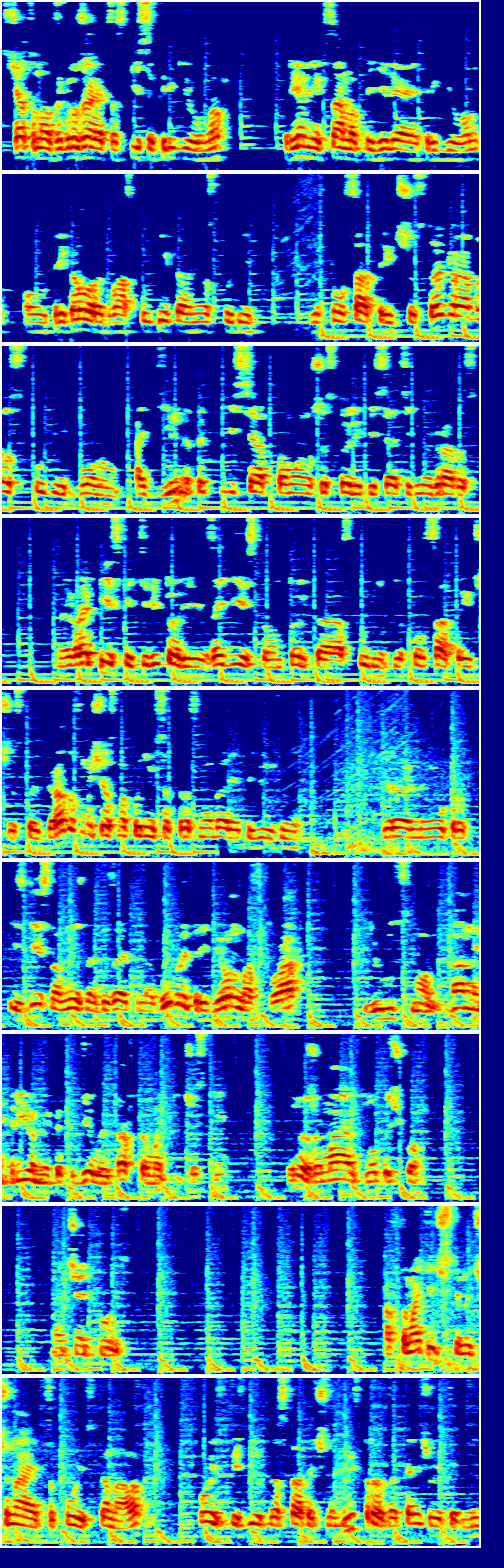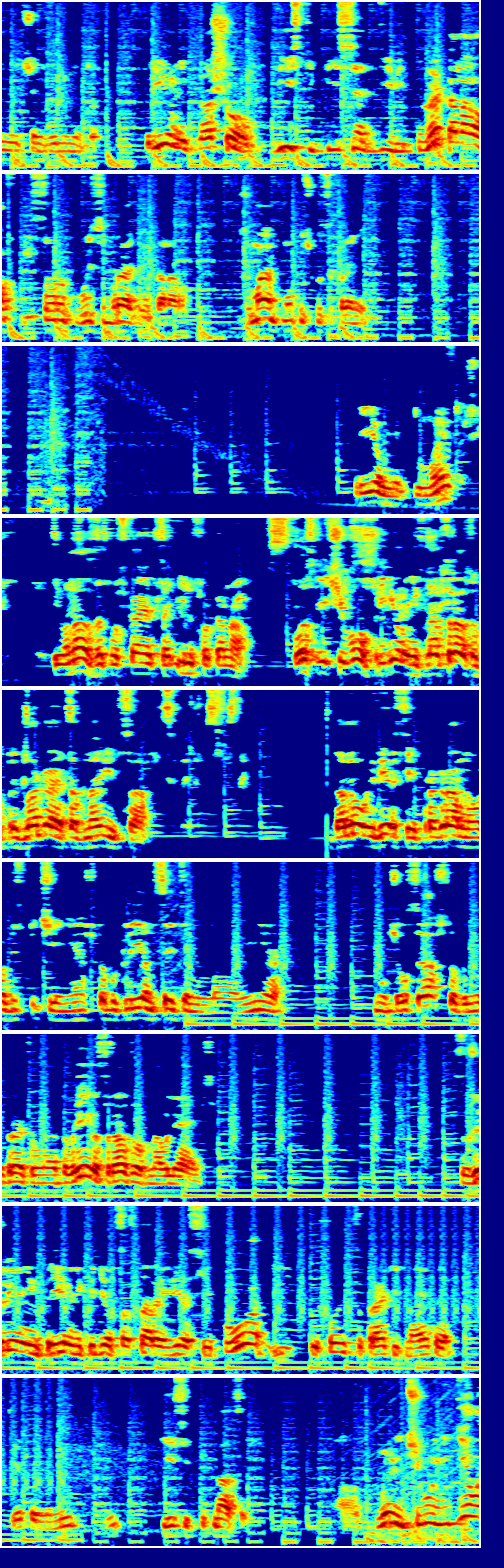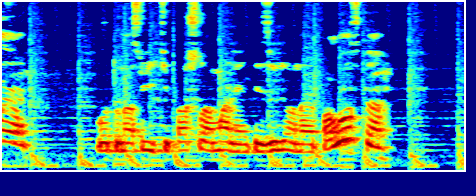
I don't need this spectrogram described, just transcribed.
Сейчас у нас загружается список регионов. Приемник сам определяет регион. У Триколора два спутника, у него спутник Евполсат 36 градус, спутник Бонум 1, это 50, по-моему, 6 или 57 градус. На европейской территории задействован только спутник Евпулсат 36 градус. Мы сейчас находимся в Краснодаре, это Южный федеральный округ. И здесь нам нужно обязательно выбрать регион Москва плюс 0. Данный приемник это делает автоматически. И нажимаем кнопочку «Начать поиск». Автоматически начинается поиск каналов. Поиск идет достаточно быстро, заканчивается менее чем за минуту. Приемник нашел 259 ТВ каналов и 48 радио каналов. Нажимаем кнопочку «Сохранить». Приемник думает, и у нас запускается инфоканал. После чего приемник нам сразу предлагает обновиться до новой версии программного обеспечения, чтобы клиент с этим э, не мучился, чтобы не тратил на это время, сразу обновляемся. К сожалению, приемник идет со старой версии ПО и приходится тратить на это где-то минут 10-15. Мы ничего не делаем. Вот у нас, видите, пошла маленькая зеленая полоска.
